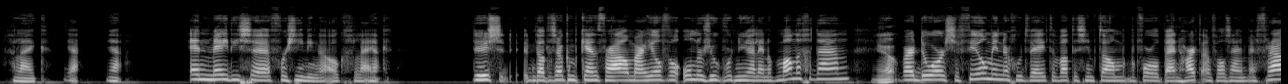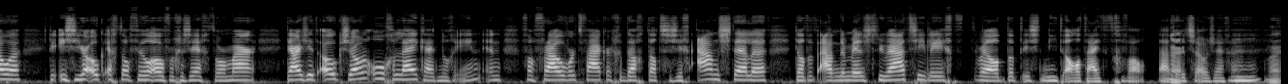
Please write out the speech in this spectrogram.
gelijk. En medische voorzieningen ook gelijk. Dus dat is ook een bekend verhaal, maar heel veel onderzoek wordt nu alleen op mannen gedaan. Ja. Waardoor ze veel minder goed weten wat de symptomen bijvoorbeeld bij een hartaanval zijn bij vrouwen. Er is hier ook echt al veel over gezegd hoor. Maar daar zit ook zo'n ongelijkheid nog in. En van vrouwen wordt vaker gedacht dat ze zich aanstellen, dat het aan de menstruatie ligt. Terwijl dat is niet altijd het geval, laten Nee. we het zo zeggen. Mhm. Nee.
